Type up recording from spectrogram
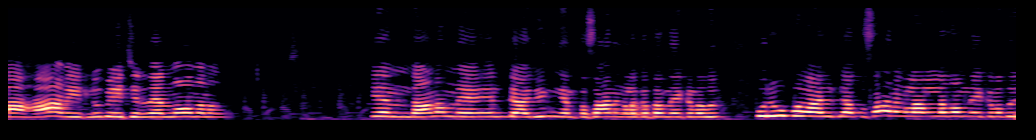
ആഹാ വീട്ടിൽ ഉപയോഗിച്ചിരുന്നേന്ന് തോന്നണം. എന്താണ് അമ്മേ എല്ലാരും ഇങ്ങനത്തെ സാധനങ്ങളൊക്കെ തന്നേക്കണത്? ഒരു ഉപകാരമില്ലാത്ത സാധനങ്ങളാണല്ലോ തന്നേക്കണത്.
